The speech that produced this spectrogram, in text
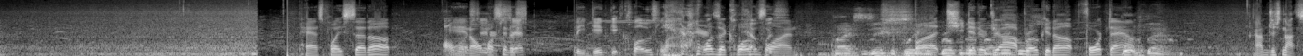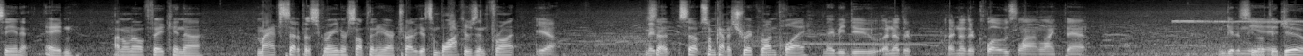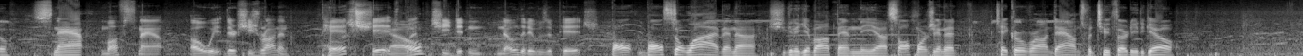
Pass play set up Almost, and almost intercepted. But he did get clothesline. It was a clothesline, Pass is incomplete. but she did her job, Nichols. broke it up. Fourth down. Fourth down. I'm just not seeing it, Aiden. I don't know if they can uh, Might have to set up a screen or something here. Try to get some blockers in front. Yeah. Maybe Set, set up some kind of trick run play. maybe do another another clothesline like that. Get him See the what they do. Snap. Muff snap. Oh, wait, there she's running. Pitch. Pitch, no. but she didn't know that it was a pitch. Ball, ball still live, and uh, she's going to give up, and the uh, sophomore's are going to take her over on downs with 2.30 to go.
